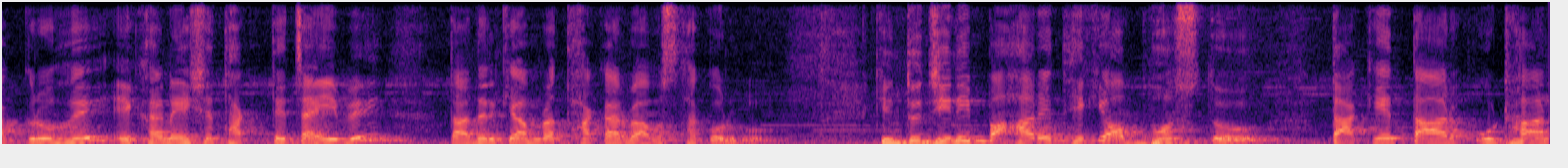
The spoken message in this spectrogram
আগ্রহে এখানে এসে থাকতে চাইবে, তাদেরকে আমরা থাকার ব্যবস্থা করব। কিন্তু যিনি পাহাড়ে থেকে অভ্যস্ত, তাকে তার উঠান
